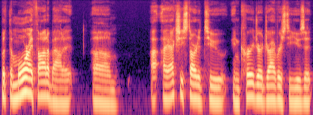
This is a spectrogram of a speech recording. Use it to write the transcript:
But the more I thought about it, um, I, I actually started to encourage our drivers to use it.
